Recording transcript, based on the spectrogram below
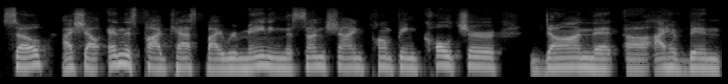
So I shall end this podcast by remaining the sunshine pumping culture Don that uh, I have been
